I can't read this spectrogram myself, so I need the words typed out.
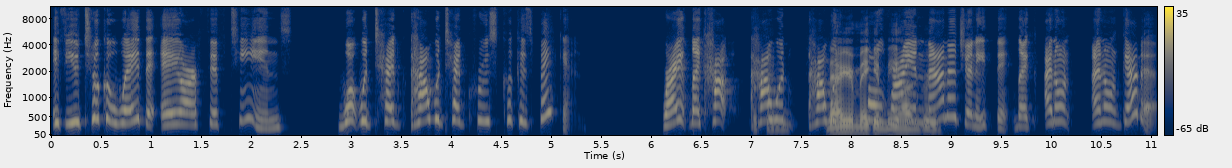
If you took away the AR-15s, what would Ted? How would Ted Cruz cook his bacon? Right? Like how? How would how now would you're making Paul Ryan hungry. manage anything? Like I don't I don't get it.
